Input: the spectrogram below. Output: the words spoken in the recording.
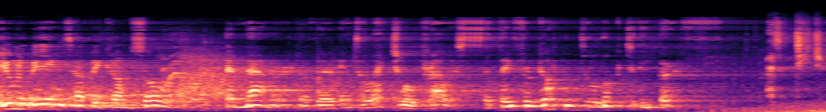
Human beings have become so enamored of their intellectual prowess that they've forgotten to look to the earth as a teacher.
